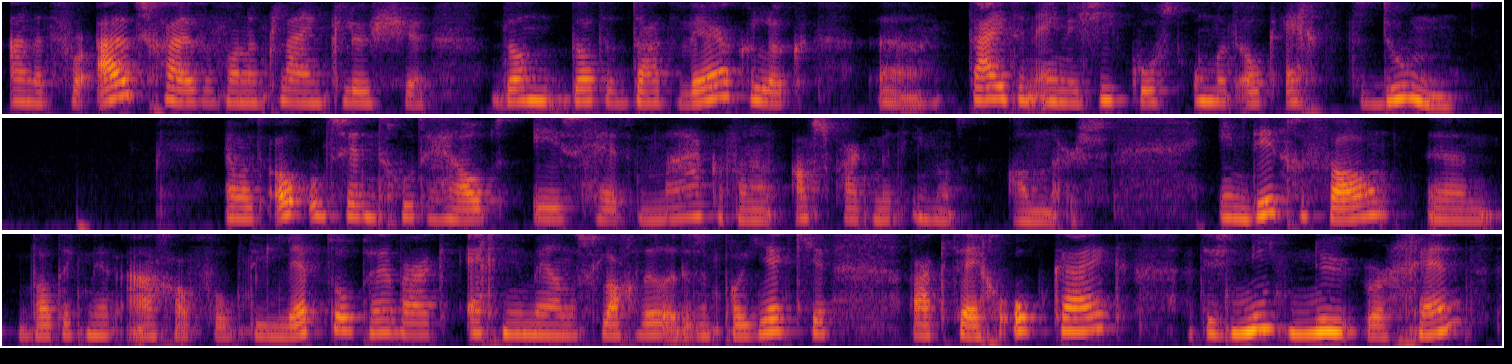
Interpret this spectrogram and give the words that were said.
aan het vooruitschuiven van een klein klusje, dan dat het daadwerkelijk uh, tijd en energie kost om het ook echt te doen. En wat ook ontzettend goed helpt, is het maken van een afspraak met iemand anders. In dit geval, um, wat ik net aangaf op die laptop, waar ik echt nu mee aan de slag wil. Het is een projectje waar ik tegenop kijk. Het is niet nu urgent,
